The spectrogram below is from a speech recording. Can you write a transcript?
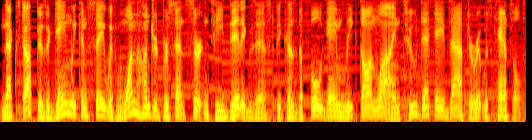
Next up is a game we can say with 100% certainty did exist because the full game leaked online two decades after it was cancelled,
